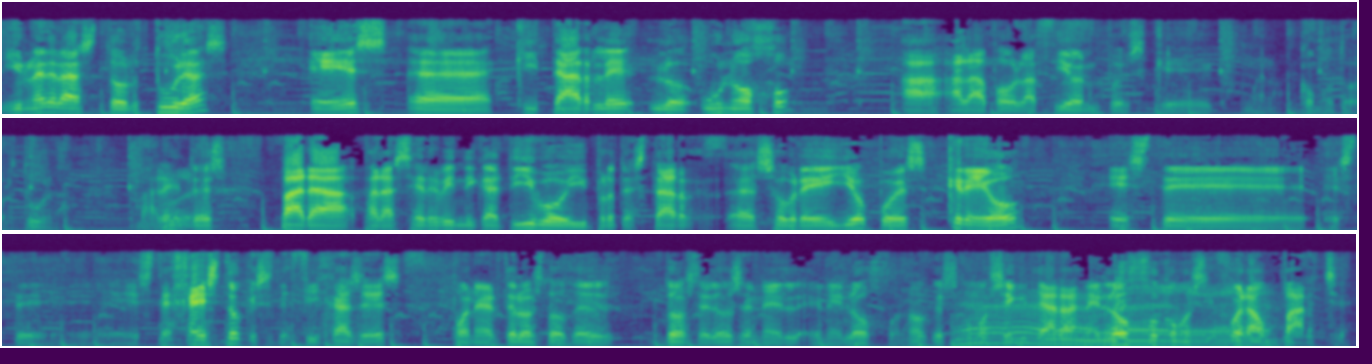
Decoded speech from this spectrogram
y una de las torturas es eh, quitarle lo- un ojo a, a la población, pues que, bueno, como tortura, ¿vale? Entonces, para, para ser reivindicativo y protestar sobre ello, pues creó este, este, este gesto que si te fijas es ponerte los dos, de- dos dedos en el, en el ojo, ¿no? Que es como si quitaran el ojo como si fuera un parche,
